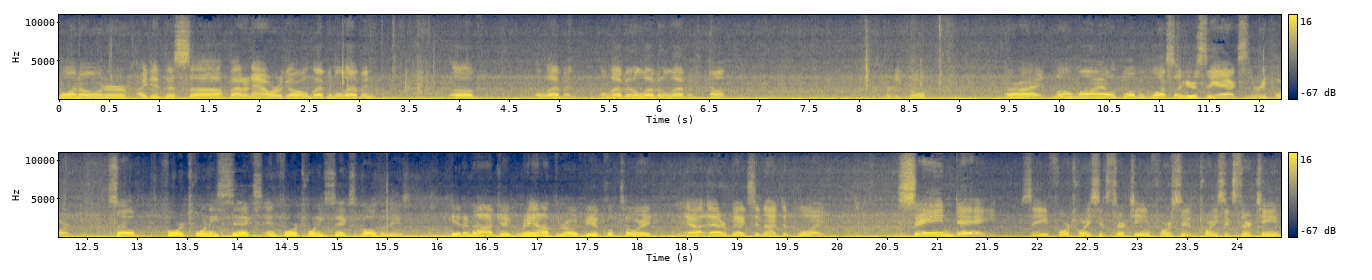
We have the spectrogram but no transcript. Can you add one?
One owner. I did this uh, about an hour ago, 11 11 of 11. 11 11 11. Huh. Pretty cool. All right, low miles, blah, blah, blah. So here's the accident report. So 426 and 426, both of these. Hit an object, ran off the road, vehicle towed, airbags did not deploy. Same day, see, 42613, 42613,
